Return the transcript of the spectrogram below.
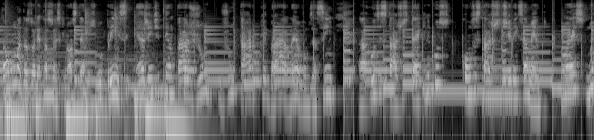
Então, uma das orientações que nós temos no Prince é a gente tentar jun juntar, quebrar, né, vamos dizer assim, uh, os estágios técnicos com os estágios de gerenciamento, mas no,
